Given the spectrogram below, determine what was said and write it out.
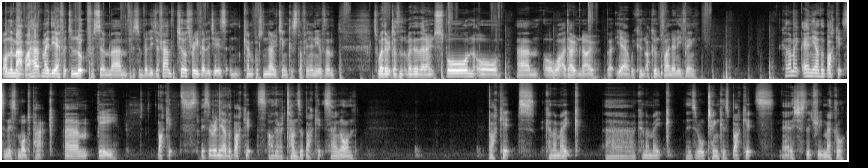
But on the map, I have made the effort to look for some um, for some villages. I found two or three villages and came across no tinker stuff in any of them. So whether it doesn't, whether they don't spawn or um, or what, I don't know. But yeah, we couldn't. I couldn't find anything. Can I make any other buckets in this mod pack? Um, e buckets. Is there any other buckets? Oh, there are tons of buckets. Hang on. Bucket. Can I make? Uh, can I make? These are all Tinker's buckets. Yeah, it's just literally metal.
